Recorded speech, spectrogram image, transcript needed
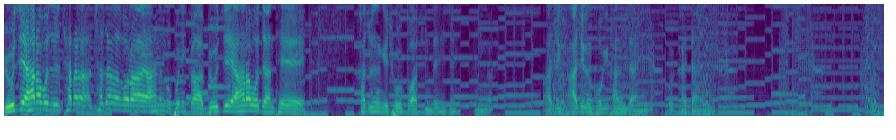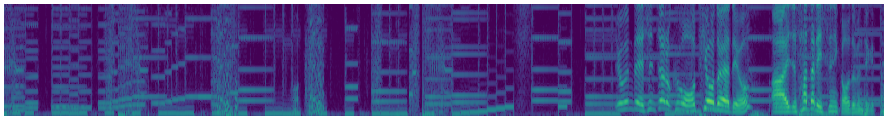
묘지의 할아버지를 찾아, 찾아가거라 하는 거 보니까 묘지의 할아버지한테 가주는 게 좋을 것 같은데 이제 아닌가? 아직 아직은 거기 가는데 아닌가? 거기 갈 때 아닌가? 어. 이거 근데 진짜로 그거 어떻게 얻어야 돼요? 아 이제 사다리 있으니까 얻으면 되겠다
